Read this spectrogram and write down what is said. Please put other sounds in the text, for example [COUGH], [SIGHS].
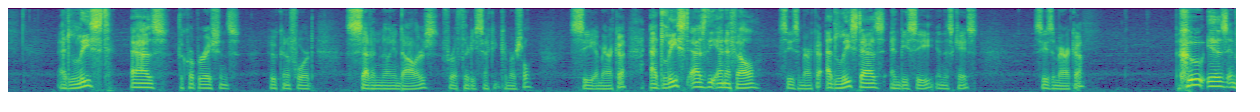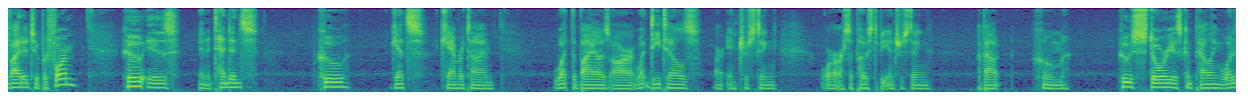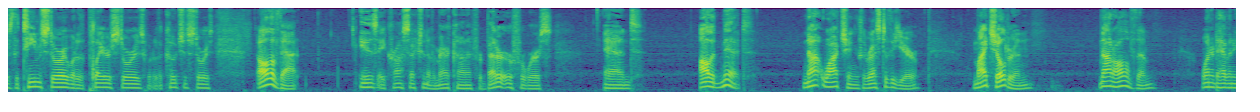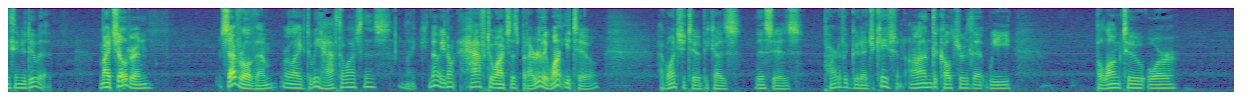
at least as the corporations who can afford $7 million for a 30 second commercial see America, at least as the NFL sees America, at least as NBC in this case sees America. Who is invited to perform? Who is in attendance, who gets camera time, what the bios are, what details are interesting or are supposed to be interesting about whom, whose story is compelling, what is the team's story, what are the players' stories, what are the coaches' stories. All of that is a cross section of Americana for better or for worse. And I'll admit, not watching the rest of the year my children, not all of them, wanted to have anything to do with it. My children, several of them, were like, Do we have to watch this? I'm like, No, you don't have to watch this, but I really want you to. I want you to because this is part of a good education on the culture that we belong to or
